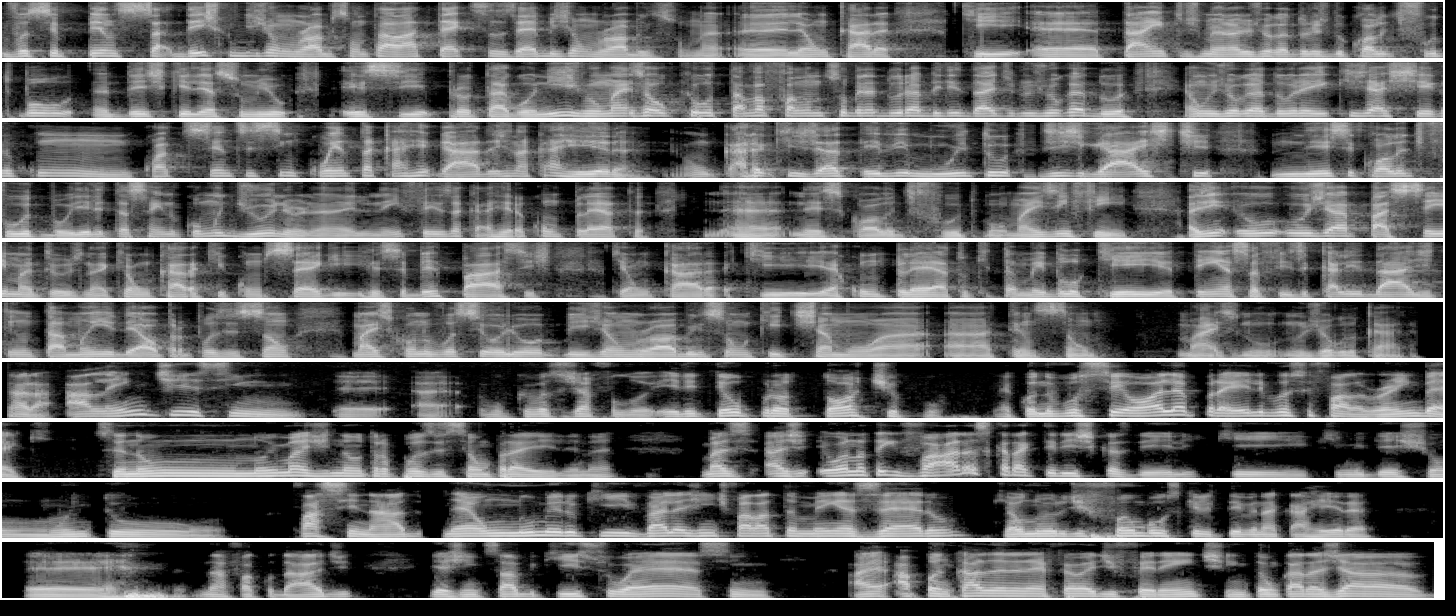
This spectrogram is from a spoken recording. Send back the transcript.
você pensa, desde que o Bijan Robinson tá lá, Texas é Bijan Robinson, né? É, ele é um cara que é, tá entre os melhores jogadores do college football é, desde que ele assumiu esse protagonismo, mas é o que eu tava falando sobre a durabilidade do jogador. É um jogador aí que já chega com 450 carregadas na carreira. É um cara que já teve muito desgaste nesse college football e ele tá saindo como junior, né? Ele nem fez a carreira completa é, nesse college football. Mas enfim, gente, eu, eu já passei, Matheus, né? Que é um cara que consegue receber passes, que é um cara que é completo, que também bloqueia, tem essa fisicalidade, tem um tamanho ideal para a posição. Mas quando você olhou Bijan Robinson, o que te chamou a, a atenção mais no, no, jogo do cara? Cara, além de assim, é, o que você já falou, ele ter o protótipo, é quando você olha para ele, você fala running back. Você não, não imagina outra posição para ele, né? Mas a, eu anotei várias características dele que, que me deixam muito fascinado. Né? Um número que vale a gente falar também é zero, que é o número de fumbles que ele teve na carreira é, na faculdade. E a gente sabe que isso é, assim, a, a, pancada da NFL é diferente. Então, o cara já,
